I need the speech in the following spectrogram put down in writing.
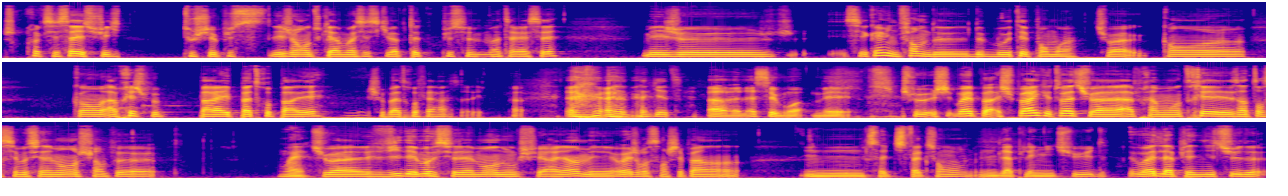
je crois que c'est ça les sujets qui touchent le plus les gens. En tout cas, moi, c'est ce qui va peut-être plus m'intéresser. Mais je, je- c'est quand même une forme de, de beauté pour moi, tu vois. Quand, euh, quand, après, je peux, pareil, pas trop parler. Je peux pas trop faire. Ah, T'inquiète. Ah, là, c'est moi, mais. Je, peux, je- ouais, je suis pareil que toi, tu vois, après un moment très intense émotionnellement, je suis un peu, euh, Ouais. tu vois, vide émotionnellement, donc je fais rien, mais ouais, je ressens, je sais pas, un- Une satisfaction, de la plénitude. ouais, de la plénitude.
